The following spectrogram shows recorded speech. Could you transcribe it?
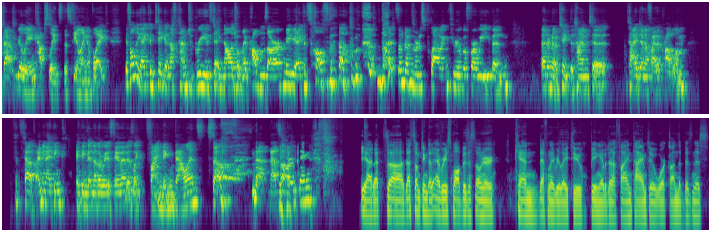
that really encapsulates this feeling of like, if only I could take enough time to breathe to acknowledge what my problems are, maybe I could solve them. but sometimes we're just plowing through before we even, I don't know, take the time to to identify the problem. it's tough. I mean, I think I think another way to say that is like finding balance. So that that's a hard thing. Yeah, that's uh, that's something that every small business owner can definitely relate to. Being able to find time to work on the business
